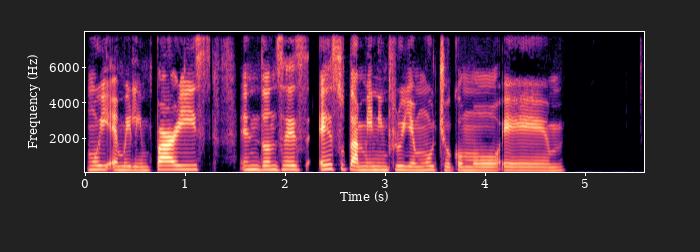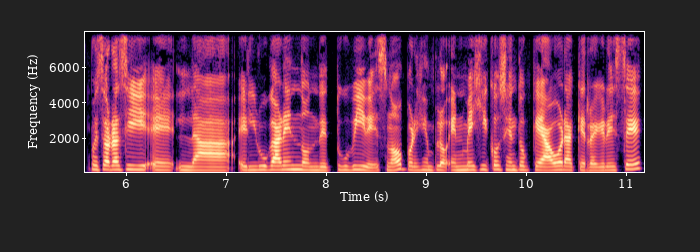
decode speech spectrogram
muy Emily in Paris. Entonces eso también influye mucho como... Em, pues ahora sí, la, el lugar en donde tú vives, ¿no? Por ejemplo, en México siento que ahora que regresé,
